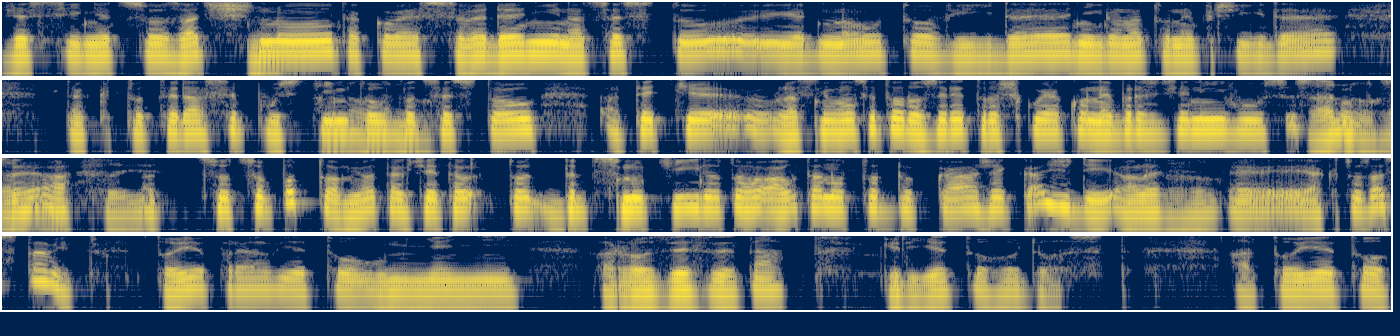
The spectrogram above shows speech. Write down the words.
že si něco začnu, hmm. takové svedení na cestu, jednou to vyjde, nikdo na to nepřijde, tak to teda se pustím ano, touto ano. cestou a teď vlastně ono se to rozjede trošku jako nebrzděný vůz z ano, obce ano, a, a co, co potom, jo? takže to, to drcnutí do toho auta, no to dokáže každý, ale ano. Eh, jak to zastavit? To je právě to umění rozeznat, kdy je toho dost. A to je to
